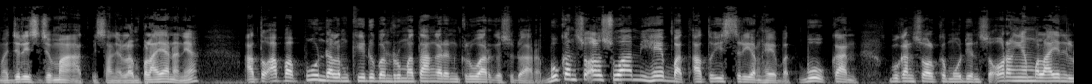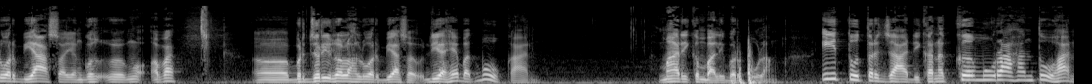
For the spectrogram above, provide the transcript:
majelis jemaat misalnya dalam pelayanan ya. Atau apa pun dalam kehidupan rumah tangga dan keluarga saudara. Bukan soal suami hebat atau istri yang hebat. Bukan. Bukan soal kemudian seorang yang melayani luar biasa. Yang apa uh, berjeri lelah luar biasa, dia hebat, bukan. Mari kembali berpulang. Itu terjadi karena kemurahan Tuhan.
